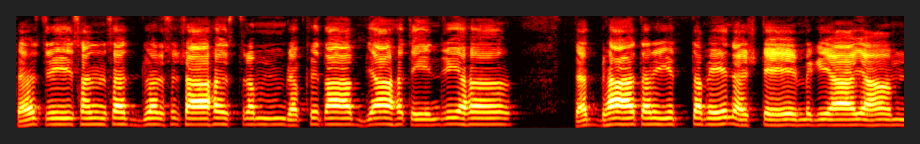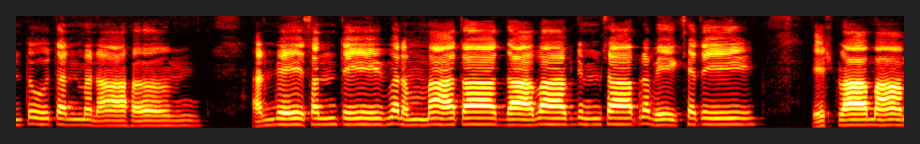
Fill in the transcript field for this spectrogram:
सहस्रीसंसद्वर्षसाहस्रं रक्षिताव्याहतेन्द्रियः तद्भ्रातर्युत्तमे नष्टे मृगयायां तु तन्मनाः। अन्वेषन्ति वनं माता दावाग्निं सा प्रभीक्षति। दृष्ट्वा माँ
